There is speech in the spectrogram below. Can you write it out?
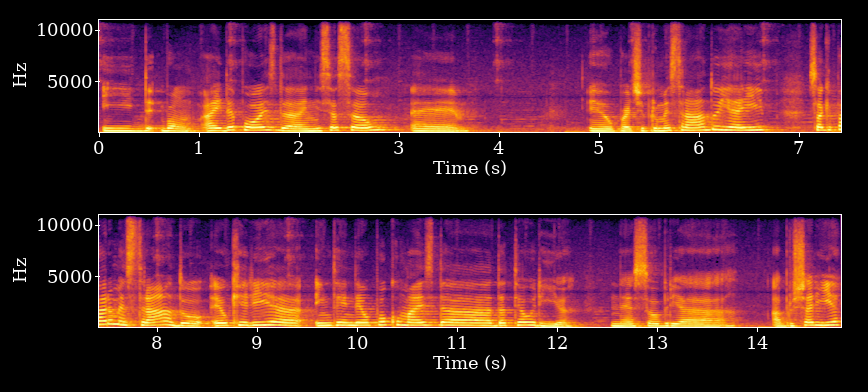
E, de, bom, aí depois da iniciação é, eu parti para o mestrado e aí. Só que para o mestrado eu queria entender um pouco mais da, da teoria, né, sobre a, a bruxaria,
